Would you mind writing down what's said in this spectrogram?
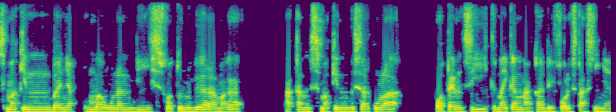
Semakin banyak pembangunan di suatu negara, maka akan semakin besar pula potensi kenaikan angka deforestasinya.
